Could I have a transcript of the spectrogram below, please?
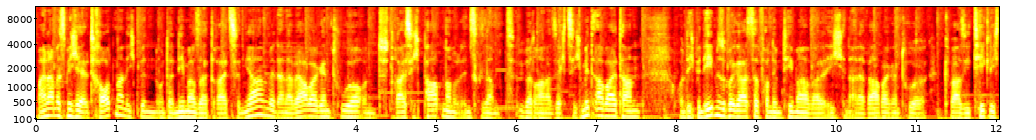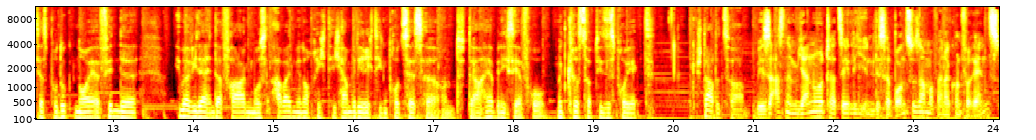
Mein Name ist Michael Trautmann. Ich bin Unternehmer seit 13 Jahren mit einer Werbeagentur und 30 Partnern und insgesamt über 360 Mitarbeitern. Und ich bin ebenso begeistert von dem Thema, weil ich in einer Werbeagentur quasi täglich das Produkt neu erfinde, immer wieder hinterfragen muss, arbeiten wir noch richtig, haben wir die richtigen Prozesse? Und daher bin ich sehr froh, mit Christoph dieses Projekt gestartet zu haben. Wir saßen im Januar tatsächlich in Lissabon zusammen auf einer Konferenz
